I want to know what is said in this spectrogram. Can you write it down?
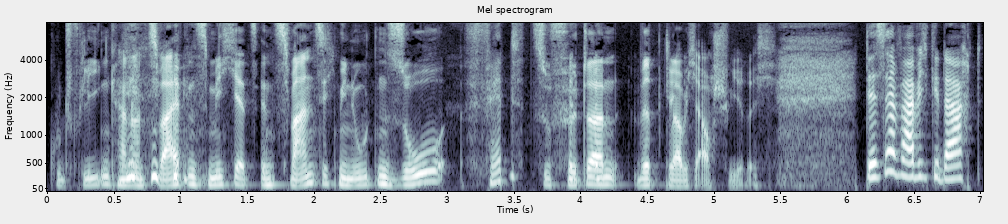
gut fliegen kann und zweitens mich jetzt in 20 Minuten so fett zu füttern, wird, glaube ich, auch schwierig. Deshalb habe ich gedacht,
